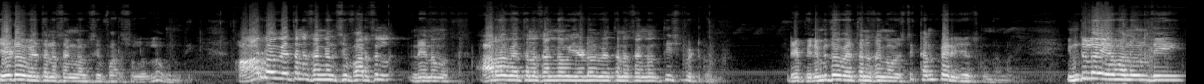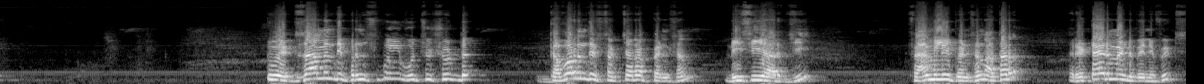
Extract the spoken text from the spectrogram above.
ఏడో వేతన సంఘం సిఫార్సులలో ఉంది. ఆరో వేతన సంఘం సిఫార్సులు నేను ఆరో వేతన సంఘం ఏడో వేతన సంఘం తీసి పెట్టుకున్నాను రేపు ఎనిమిదో వేతన సంఘం వస్తే కంపేర్ చేసుకుందామని. ఇందులో ఏమని ఉంది to examine the principle which should govern the structure of pension DCRG family pension other retirement benefits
